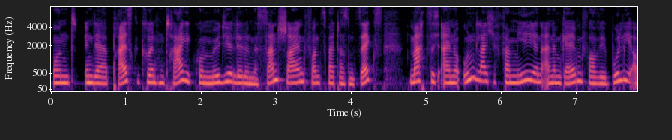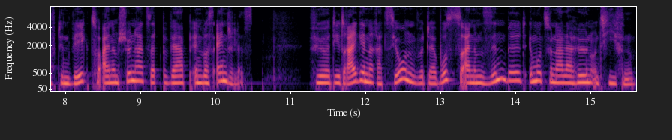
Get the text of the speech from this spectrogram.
Und in der preisgekrönten Tragikomödie Little Miss Sunshine von 2006 macht sich eine ungleiche Familie in einem gelben VW Bully auf den Weg zu einem Schönheitswettbewerb in Los Angeles. Für die drei Generationen wird der Bus zu einem Sinnbild emotionaler Höhen und Tiefen.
